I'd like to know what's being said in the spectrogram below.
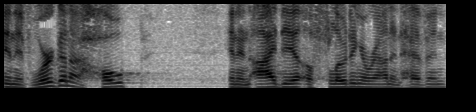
And if we're going to hope in an idea of floating around in heaven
